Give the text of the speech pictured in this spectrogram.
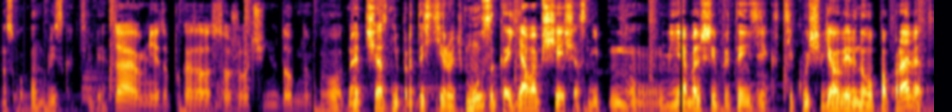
насколько он близко к тебе. Да, мне это показалось тоже очень удобным. Вот, но это сейчас не протестировать. Музыка, я вообще сейчас не... Ну, у меня большие претензии к текущим. Я уверен, его поправят.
